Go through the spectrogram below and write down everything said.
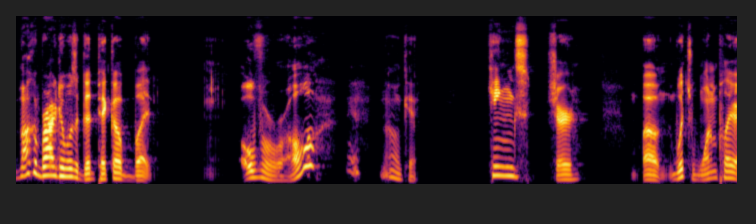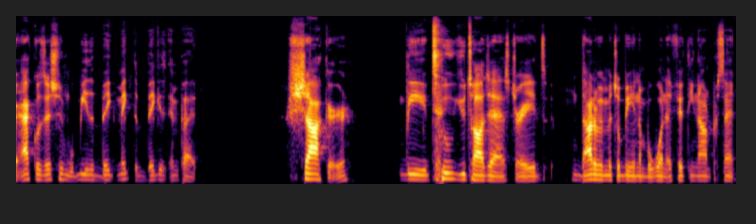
Malcolm Brogdon was a good pickup, but overall, okay. Kings, sure. Uh, which one player acquisition will be the big make the biggest impact? Shocker the two Utah Jazz trades, Donovan Mitchell being number one at 59%,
